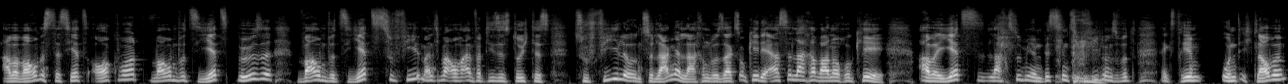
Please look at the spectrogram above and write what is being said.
aber warum ist das jetzt awkward? Warum wird es jetzt böse? Warum wird es jetzt zu viel? Manchmal auch einfach dieses durch das zu viele und zu lange Lachen, wo du sagst, okay, der erste Lacher war noch okay, aber jetzt lachst du mir ein bisschen zu viel und es wird extrem. Und ich glaube,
